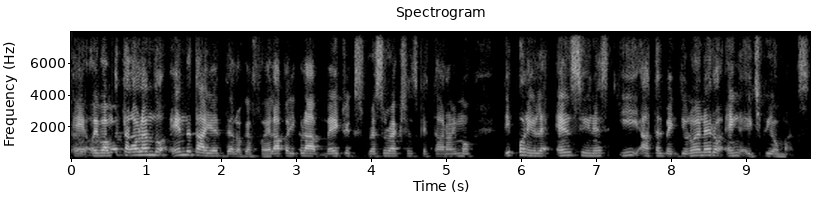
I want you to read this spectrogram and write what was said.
Eh, hoy vamos a estar hablando en detalle de lo que fue la película Matrix Resurrections, que está ahora mismo disponible en cines y hasta el 21 de enero en HBO Max.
